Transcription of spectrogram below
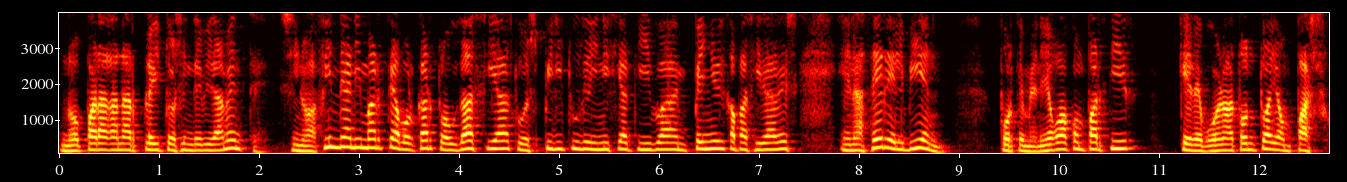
No para ganar pleitos indebidamente, sino a fin de animarte a volcar tu audacia, tu espíritu de iniciativa, empeño y capacidades en hacer el bien, porque me niego a compartir que de bueno a tonto haya un paso,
